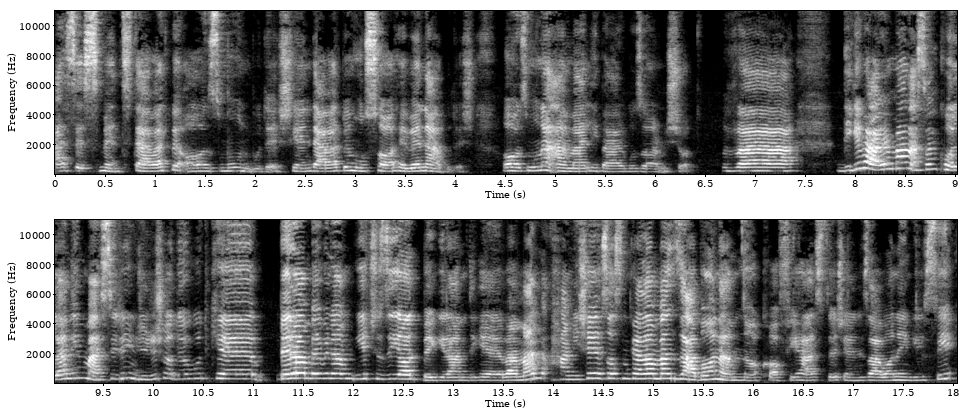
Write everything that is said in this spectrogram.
اسسمنت دعوت به آزمون بودش. یعنی دعوت به مصاحبه نبودش. آزمون عملی برگزار می‌شد. و دیگه برای من اصلا کلا این مسیر اینجوری شده بود که برم ببینم یه چیزی یاد بگیرم دیگه. و من همیشه احساس می‌کردم من زبانم ناکافی هستش یعنی زبان انگلیسی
